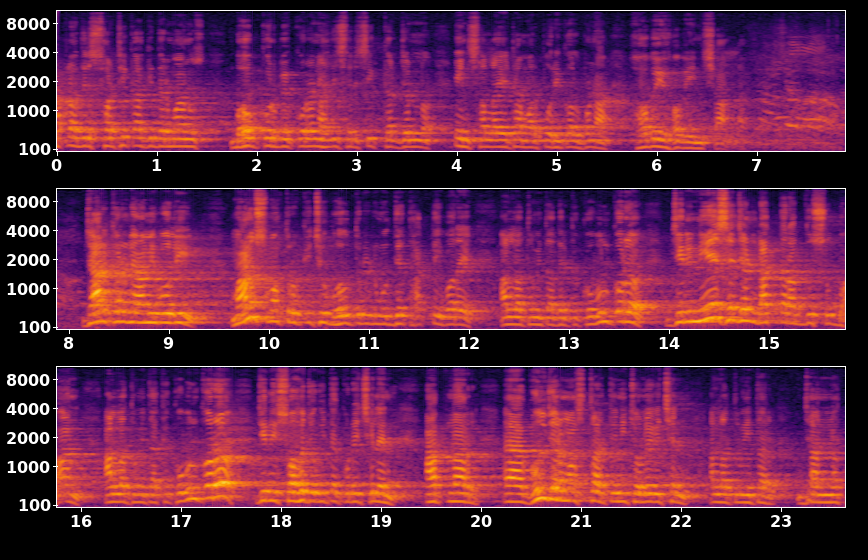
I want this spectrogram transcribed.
আপনাদের সঠিক আকিদের মানুষ ভোগ করবে কোরআন হাদিসের শিক্ষার জন্য। ইনশাল্লাহ এটা আমার পরিকল্পনা। হবেই হবে ইনশাল্লাহ যার কারণে আমি বলি মানুষ মাত্র কিছু ভুল মধ্যে থাকতেই পারে। আল্লাহ তুমি তাদেরকে কবুল করো। যিনি নিয়ে এসেছেন ডাক্তার আব্দুল সুবহান, আল্লাহ তুমি তাকে কবুল করো। যিনি সহযোগিতা করেছিলেন আপনার গুলজার মাস্টার, তিনি চলে গেছেন। আল্লাহ তুমি তার জান্নাত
